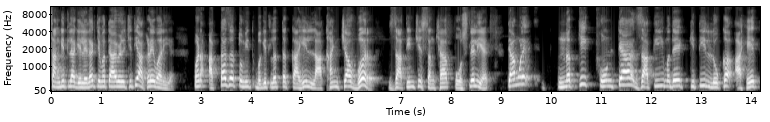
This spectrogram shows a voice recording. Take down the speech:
सांगितल्या गेलेल्या किंवा त्यावेळेची ती आकडेवारी आहे. पण आत्ता जर तुम्ही बघितलं तर काही लाखांच्या वर जातींची संख्या पोहोचलेली आहे. त्यामुळे नक्की कोणत्या जातीमध्ये किती लोक आहेत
